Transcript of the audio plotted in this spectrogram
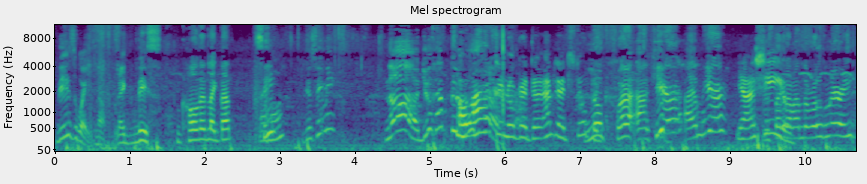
This way. No, like this. Hold it like that. See? Uh-huh. You see me? No, you have to Oh, look I have here. to look at that. I'm that stupid. Look, where, uh, here, I'm here. Yeah, I see está you. grabando Rosemary.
